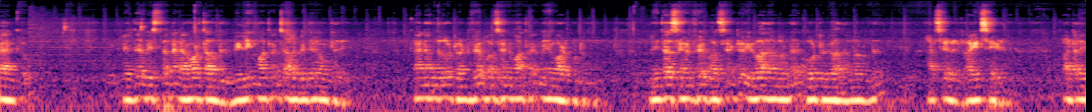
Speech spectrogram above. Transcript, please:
బ్యాంకు పెద్ద విస్తరణ కనబడతా ఉన్నది. బిల్డింగ్ మాత్రం చాలా పెద్దగా ఉంటుంది. కానీ అందులో ట్వంటీ ఫైవ్ పర్సెంట్ మాత్రమే మేము వాడుకుంటున్నాం. మిగతా సెవెంటీ ఫైవ్ పర్సెంట్ వివాదంలో ఉన్నది కోర్టు వివాదంలో ఉన్నది. అటు సైడ్ రైట్ సైడ్ అటు అది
